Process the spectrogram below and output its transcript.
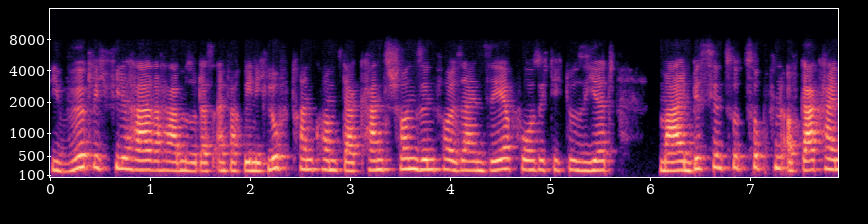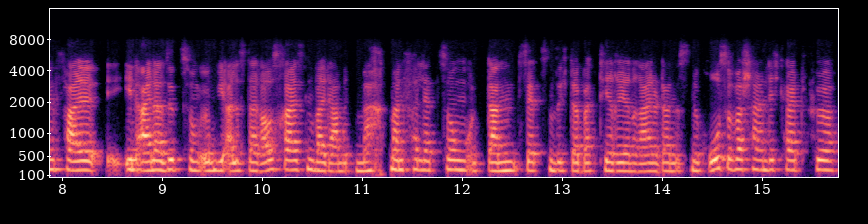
die wirklich viel Haare haben, sodass einfach wenig Luft dran kommt. Da kann es schon sinnvoll sein, sehr vorsichtig dosiert mal ein bisschen zu zupfen. Auf gar keinen Fall in einer Sitzung irgendwie alles da rausreißen, weil damit macht man Verletzungen und dann setzen sich da Bakterien rein und dann ist eine große Wahrscheinlichkeit für,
